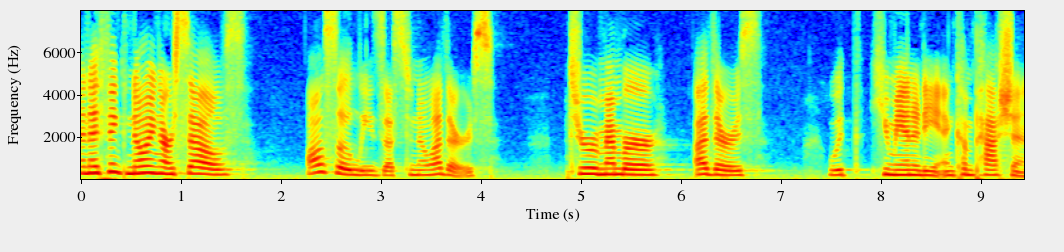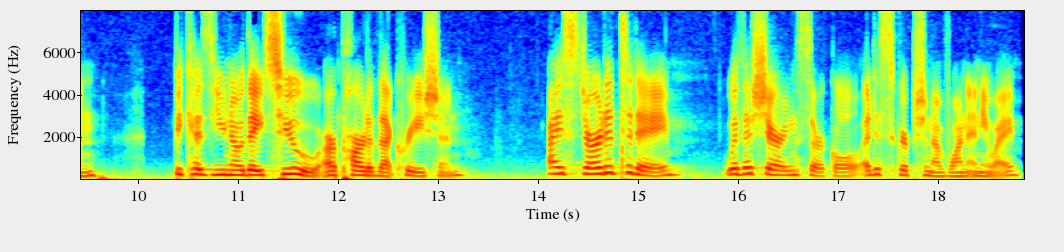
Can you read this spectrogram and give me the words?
And I think knowing ourselves also leads us to know others, to remember others with humanity and compassion because you know they too are part of that creation. I started today with a sharing circle, a description of one anyway.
